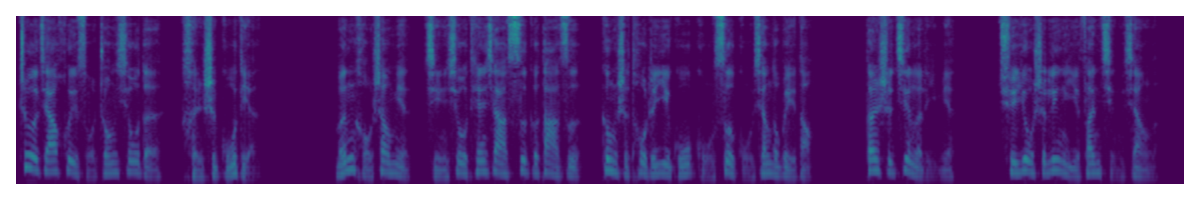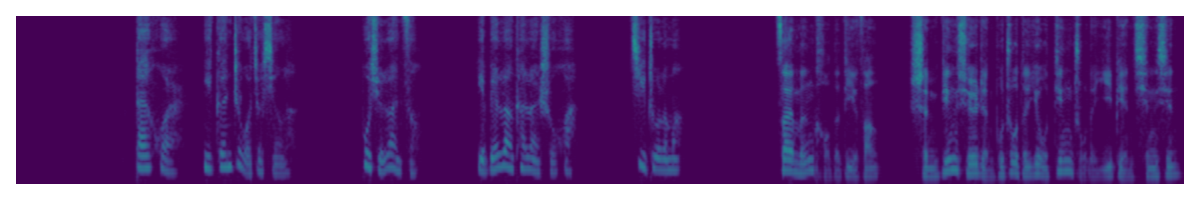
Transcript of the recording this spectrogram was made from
这家会所装修的很是古典。门口上面“锦绣天下”四个大字，更是透着一股古色古香的味道。但是进了里面，却又是另一番景象了。待会儿你跟着我就行了，不许乱走，也别乱看乱说话，记住了吗？在门口的地方，沈冰雪忍不住的又叮嘱了一遍清新。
